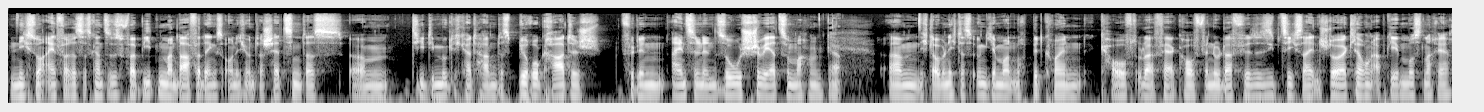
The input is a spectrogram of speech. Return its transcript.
nicht so einfach ist, das Ganze zu verbieten. Man darf allerdings auch nicht unterschätzen, dass ähm, die die Möglichkeit haben, das bürokratisch für den Einzelnen so schwer zu machen, ja. Ähm, ich glaube nicht, dass irgendjemand noch Bitcoin kauft oder verkauft, wenn du dafür 70 Seiten Steuererklärung abgeben musst nachher.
